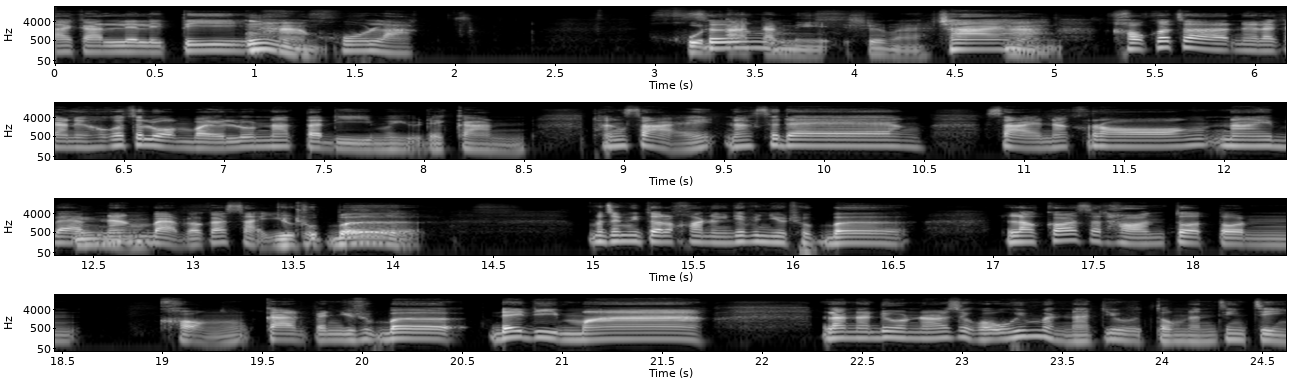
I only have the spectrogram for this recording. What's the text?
รายการเรียลิตี้อืมหาคู่รัก คุณซึ่งอากันนี้ใช่ไหมใช่ค่ะอืมเขาก็จะในรายการนี้เขาก็จะรวมวัยรุ่นหน้าตาดีมาอยู่ด้วยกัน ทั้งสายนักแสดง สายนักร้องนายแบบนางแบบแล้วก็สายยูทูบเบอร์มันจะมีตัวละครหนึ่งที่เป็นยูทูบเบอร์แล้วก็สะท้อนตัวตนของการเป็นยูทูบเบอร์ได้ดีมาก แล้วนัดดูนะรู้สึกว่าอุ้ยเหมือนนัดอยู่ตรงนั้นจริง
